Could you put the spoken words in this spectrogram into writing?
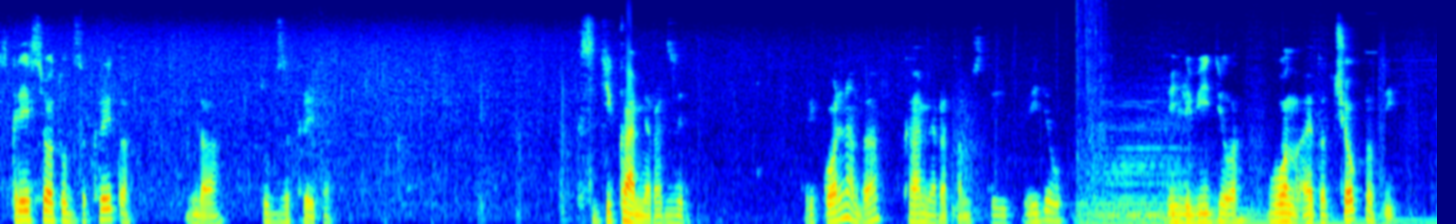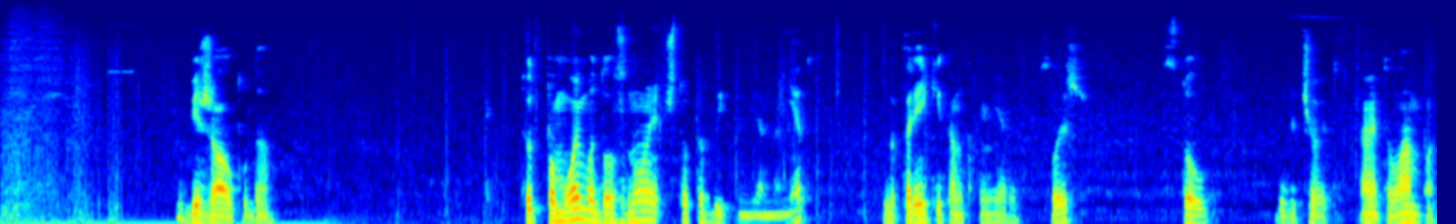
Скорее всего, тут закрыто. Да, тут закрыто. Кстати, камера дзырь. Прикольно, да? Камера там стоит. Видел? Или видела? Вон этот чокнутый. Бежал туда. Тут, по-моему, должно что-то быть, наверное, нет? Батарейки там, к примеру. Слышь? Стол. Или что это? А, это лампа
